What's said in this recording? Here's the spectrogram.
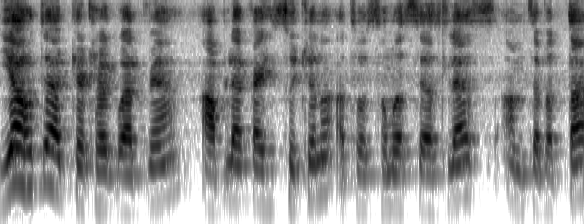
या होत्या आजच्या ठळक बातम्या. आपल्या काही सूचना अथवा समस्या असल्यास आमचा पत्ता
